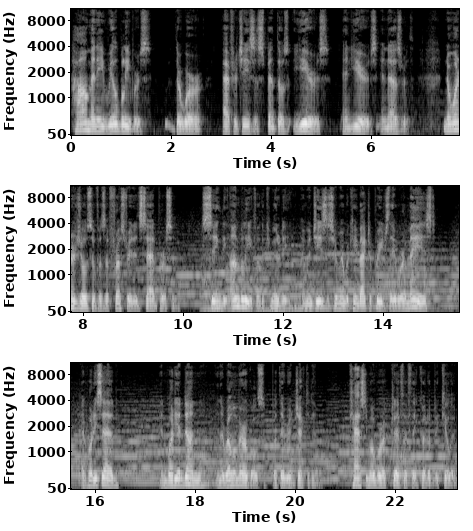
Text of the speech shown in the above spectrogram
how many real believers there were after Jesus spent those years and years in Nazareth. No wonder Joseph was a frustrated, sad person, seeing the unbelief of the community. And when Jesus, remember, came back to preach, they were amazed at what he said and what he had done in the realm of miracles, but they rejected him, cast him over a cliff if they could have to kill him.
